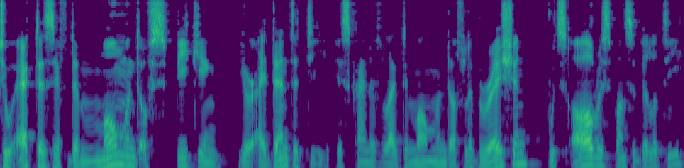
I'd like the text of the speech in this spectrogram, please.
to act as if the moment of speaking your identity is kind of like the moment of liberation puts all responsibility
